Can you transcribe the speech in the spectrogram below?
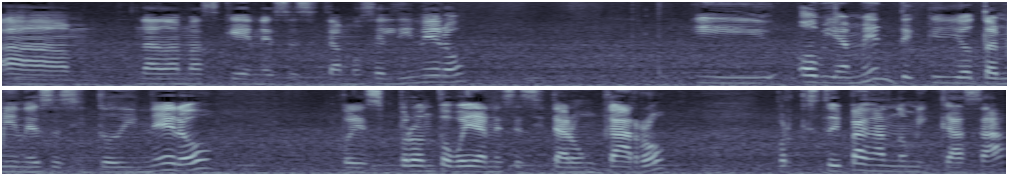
nada más que necesitamos el dinero. Y obviamente que yo también necesito dinero. Pues pronto voy a necesitar un carro porque estoy pagando mi casa.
